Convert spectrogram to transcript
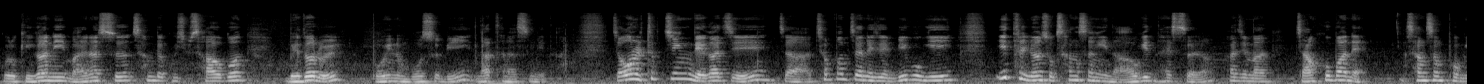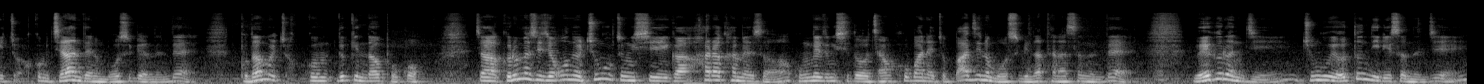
그리고 기관이 마이너스 394억원 매도를 보이는 모습이 나타났습니다. 자 오늘 특징 네가지. 자첫 번째는 이제 미국이 이틀 연속 상승이 나오긴 했어요. 하지만 장 후반에 상승폭이 조금 제한되는 모습이었는데 부담을 조금 느낀다고 보고. 자 그러면서 이제 오늘 중국 증시가 하락하면서 국내 증시도 장 후반에 좀 빠지는 모습이 나타났었는데 왜 그런지 중국에 어떤 일이 있었는지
